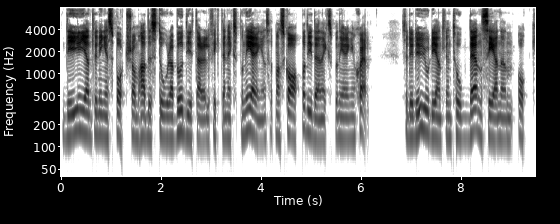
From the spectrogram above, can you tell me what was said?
det är ju egentligen ingen sport som hade stora budgetar eller fick den exponeringen, så att man skapade ju den exponeringen själv. Så det du gjorde egentligen tog den scenen och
